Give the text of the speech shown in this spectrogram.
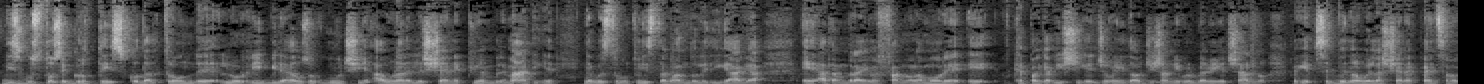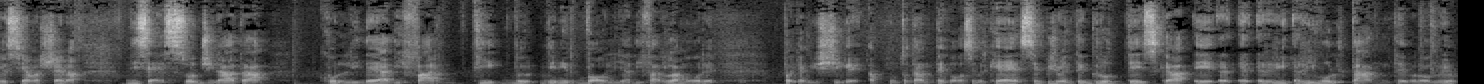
disgustoso e grottesco, d'altronde l'orribile House of Gucci ha una delle scene più emblematiche da questo punto di vista quando Lady Gaga e Adam Driver fanno l'amore e che poi capisci che i giovani d'oggi hanno i problemi che hanno perché se vedono quella scena e pensano che sia una scena di sesso girata con l'idea di far farti v- venire voglia di far l'amore, poi capisci che appunto tante cose, perché è semplicemente grottesca e, e, e rivoltante proprio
